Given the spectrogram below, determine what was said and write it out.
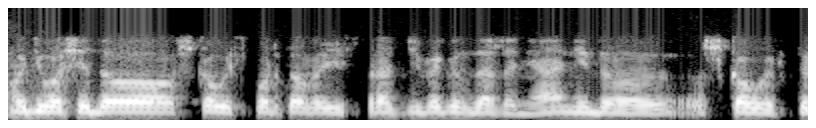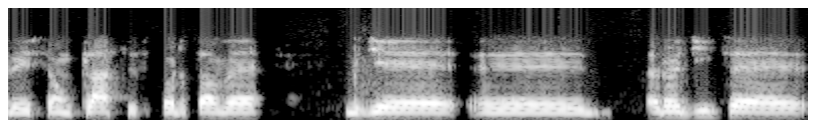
Chodziło się do szkoły sportowej z prawdziwego zdarzenia, nie do szkoły, w której są klasy sportowe, gdzie e, rodzice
